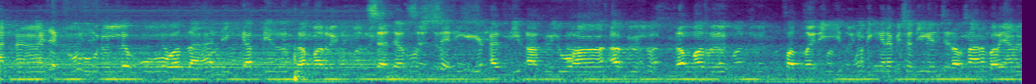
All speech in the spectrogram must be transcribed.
അനാ യകൂലു ലഹു വദാലിക ബിൽ ثمر شجر الشريعة أهلها أهل الثمر فالطريق ഇങ്ങനെ വിശദീകരിച്ചിട്ട് അവസാനം പറയാണ്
